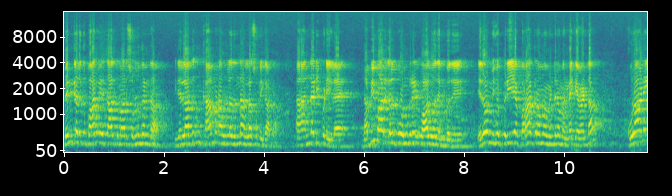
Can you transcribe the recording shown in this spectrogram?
பெண்களுக்கு பார்வையை தாழ்த்துமாறு சொல்லுங்கன்றான். இது எல்லாத்துக்கும் காமனா உள்ளதுன்னு தான் எல்லாம் சொல்லி காட்டுறான். அந்த அடிப்படையில நபிமார்கள் போன்று வாழ்வது என்பது ஏதோ மிகப்பெரிய பராக்கிரமம் என்று நம்ம நினைக்க வேண்டாம். குரானை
